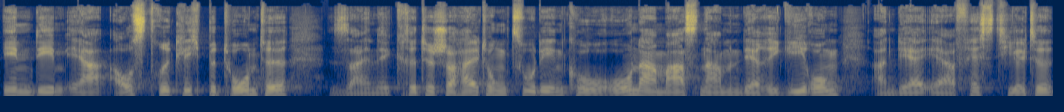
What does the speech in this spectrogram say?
indem er ausdrücklich betonte, seine kritische Haltung zu den Corona-Maßnahmen der Regierung, an der er festhielte,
